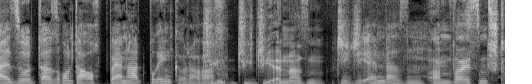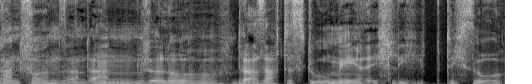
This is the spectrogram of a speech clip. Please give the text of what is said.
Also darunter auch Bernhard Brink oder was? Gigi Anderson. Gigi Anderson. Am weißen Strand von Sant'Angelo, da sagtest du mir, ich lieb dich so.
